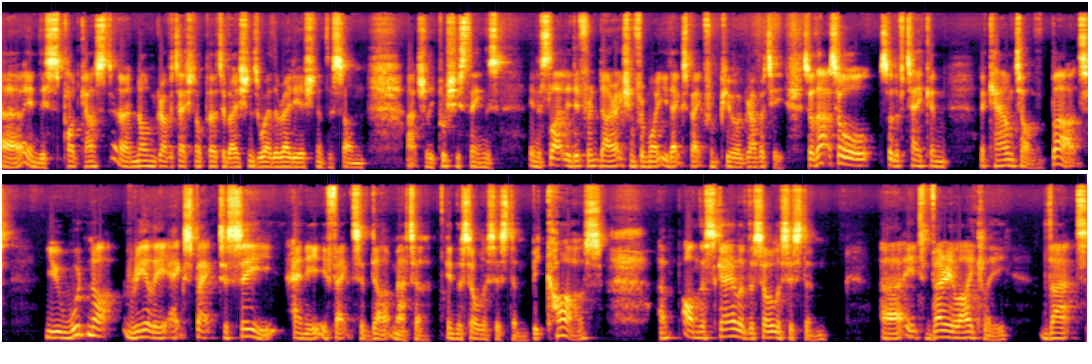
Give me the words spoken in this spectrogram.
uh, in this podcast, uh, non gravitational perturbations where the radiation of the sun actually pushes things in a slightly different direction from what you'd expect from pure gravity. So that's all sort of taken account of. But you would not really expect to see any effects of dark matter in the solar system because, uh, on the scale of the solar system, uh, it's very likely that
